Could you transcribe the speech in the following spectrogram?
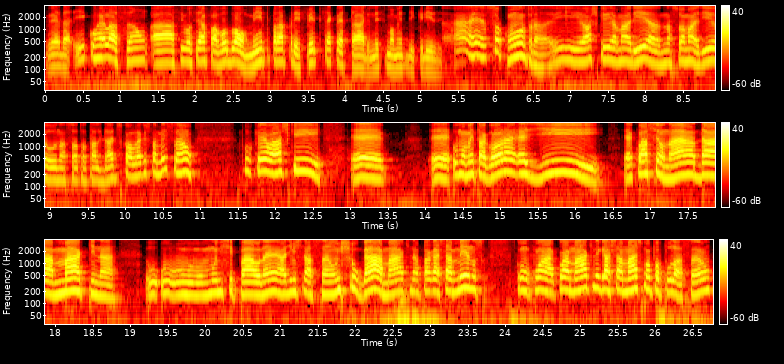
Verdade. E com relação a se você é a favor do aumento para prefeito e secretário nesse momento de crise? Ah, é, sou contra. E eu acho que a maioria, na sua maioria ou na sua totalidade, os colegas também são. Porque eu acho que é, é, o momento agora é de equacionar da máquina o, o, o, municipal, né, a administração, enxugar a máquina para gastar menos com, com, a, com a máquina e gastar mais com a população,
